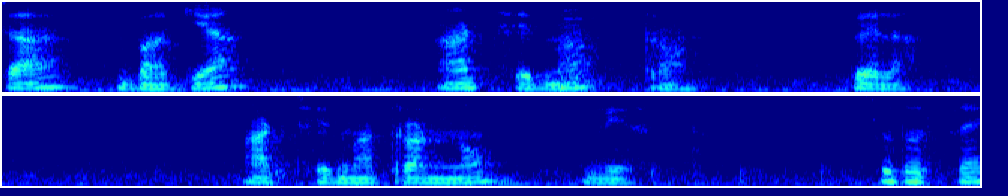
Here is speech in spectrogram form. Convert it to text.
ચાર ભાગ્યા આઠ છેદમાં ત્રણ. પહેલા, આઠ છેદમાં ત્રણનો વ્યસ્ત. શું થશે?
